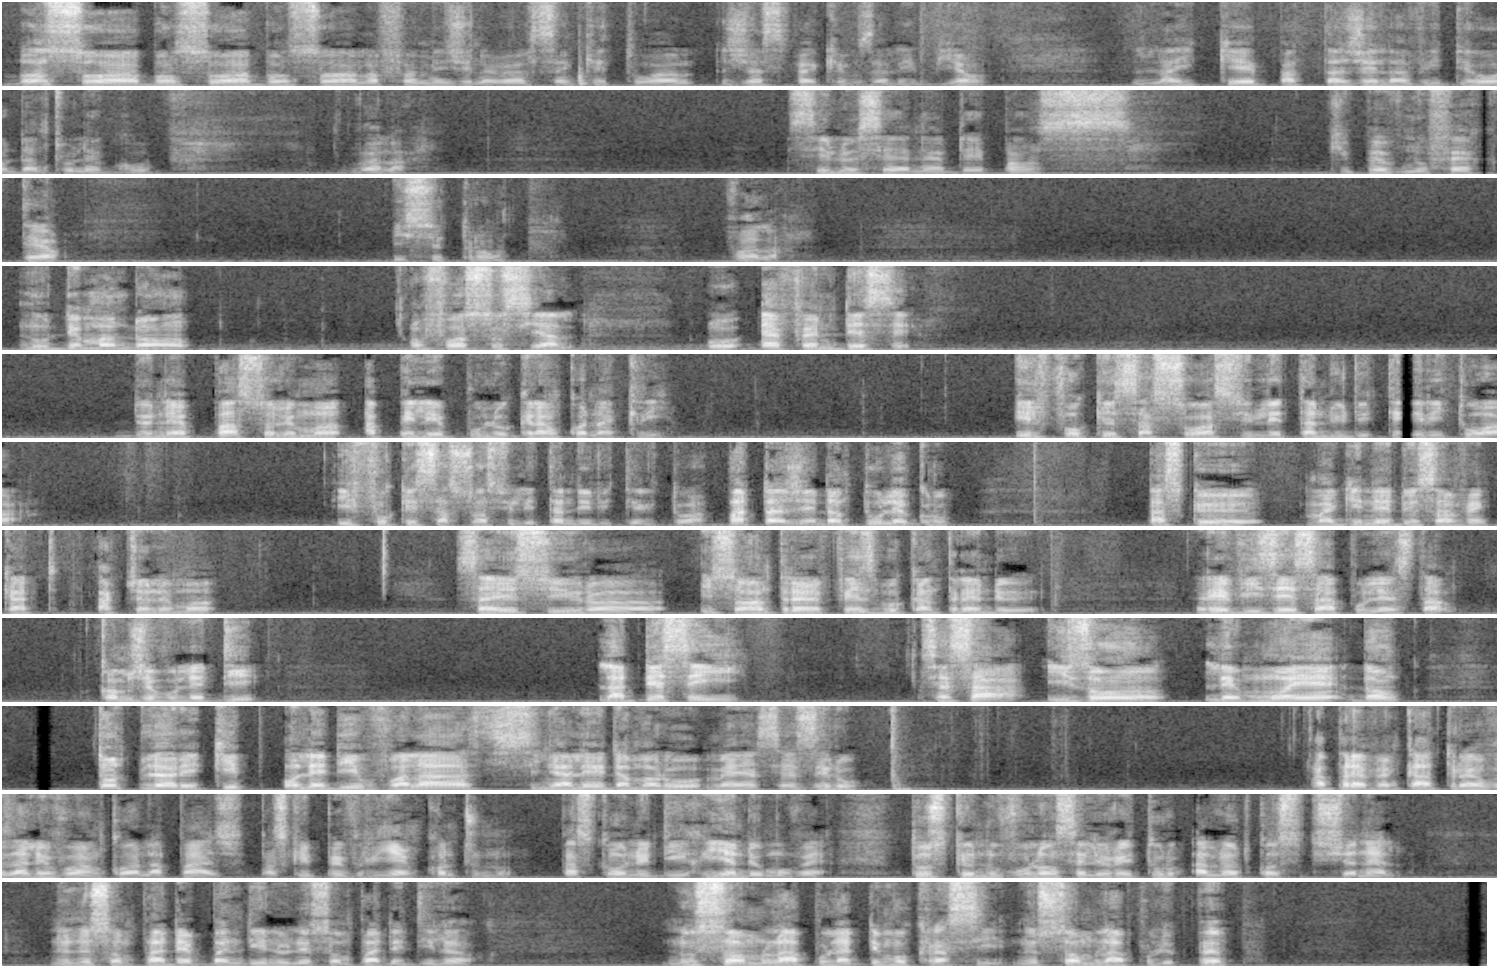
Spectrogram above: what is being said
Bonsoir, bonsoir, bonsoir la famille Générale 5 étoiles. J'espère que vous allez bien. Likez, partagez la vidéo dans tous les groupes. Voilà. Si le CNRD pense qu'ils peuvent nous faire taire, ils se trompent. Voilà. Nous demandons aux forces sociales, au FNDC, de ne pas seulement appeler pour le Grand Conakry. Il faut que ça soit sur l'étendue du territoire. Il faut que ça soit sur l'étendue du territoire. Partagez dans tous les groupes. Parce que ma Guinée 224, actuellement, ça est sur... Euh, ils sont en train, Facebook en train de réviser ça pour l'instant. Comme je vous l'ai dit, la DCI, c'est ça, ils ont les moyens. Donc, toute leur équipe, on les dit, voilà, signalé Damaro, mais c'est zéro. Après 24 heures, vous allez voir encore la page, parce qu'ils ne peuvent rien contre nous. Parce qu'on ne dit rien de mauvais. Tout ce que nous voulons, c'est le retour à l'ordre constitutionnel. Nous ne sommes pas des bandits, nous ne sommes pas des dealers. Nous sommes là pour la démocratie, nous sommes là pour le peuple.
